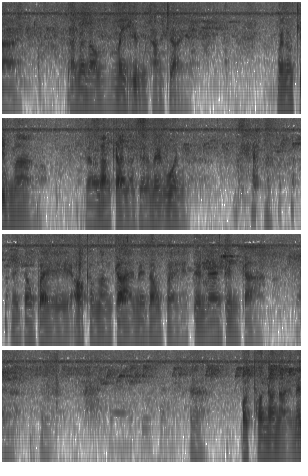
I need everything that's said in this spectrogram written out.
ได้ทำให้เราไม่หิวทางใจ ไม่ต้องกินมาก แล้วร่างกายเราจะไม่อ้วน ไม่ต้องไปออกกำลังกาย ไม่ต้องไปเต้นแรงเต้นกาอ่าอดทนเอาหน่อย ไม่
